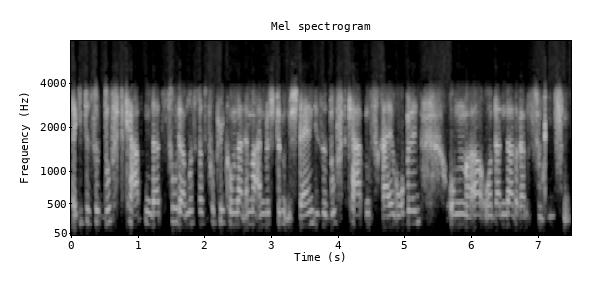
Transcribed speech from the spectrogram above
da gibt es so Duftkarten dazu. Da muss das Publikum dann immer an bestimmten Stellen diese Duftkarten frei rubbeln, um uh, und dann daran zu riechen.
